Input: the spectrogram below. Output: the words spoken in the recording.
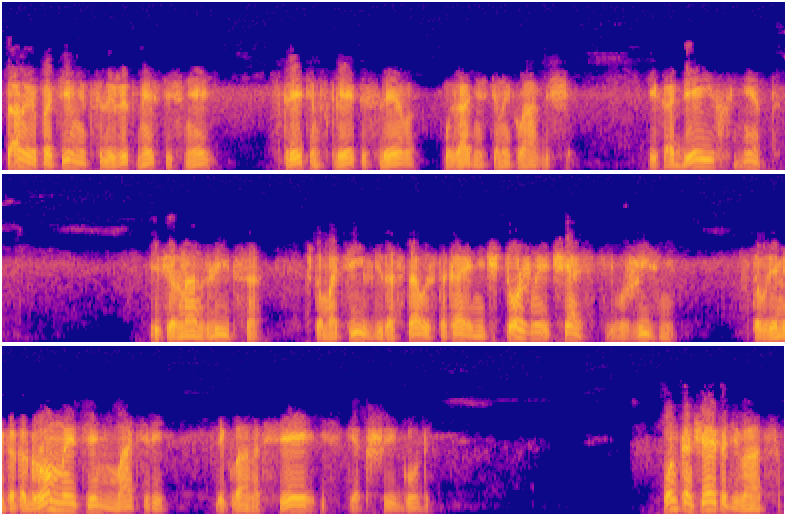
Старая противница лежит вместе с ней в третьем склепе слева у задней стены кладбища. Их обеих нет. И Фернан злится, что Матильде досталась такая ничтожная часть его жизни, в то время как огромная тень матери легла на все истекшие годы. Он кончает одеваться,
